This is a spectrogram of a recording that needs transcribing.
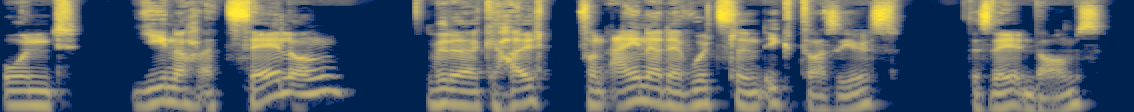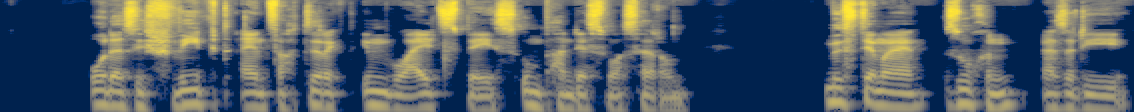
Und Je nach Erzählung wird er gehalten von einer der Wurzeln Yggdrasils, des Weltenbaums, oder sie schwebt einfach direkt im Wildspace um Pandesmos herum. Müsst ihr mal suchen, also die,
